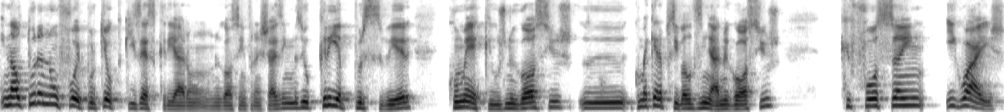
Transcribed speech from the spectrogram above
E na altura não foi porque eu quisesse criar um negócio em franchising, mas eu queria perceber como é que os negócios, eh, como é que era possível desenhar negócios que fossem iguais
